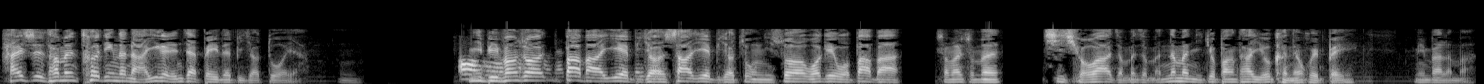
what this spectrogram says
还是他们特定的哪一个人在背的比较多呀。嗯，哦，你比方说爸爸业比较杀业比较重，你说我给我爸爸什么什么祈求啊，怎么怎么，那么你就帮他有可能会背，明白了吗？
